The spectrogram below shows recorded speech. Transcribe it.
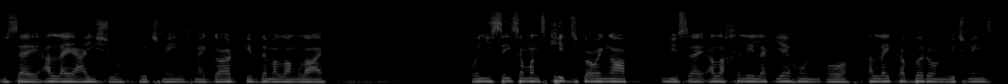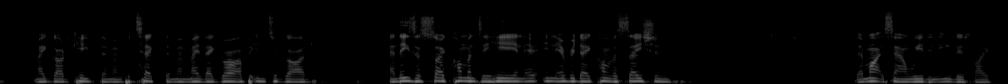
you say Allah Aishu, which means may God give them a long life. When you see someone's kids growing up, you say Allah khalilak yehun or Allah kabirun, which means may God keep them and protect them and may they grow up into God. And these are so common to hear in, in everyday conversation. They might sound weird in English, like,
